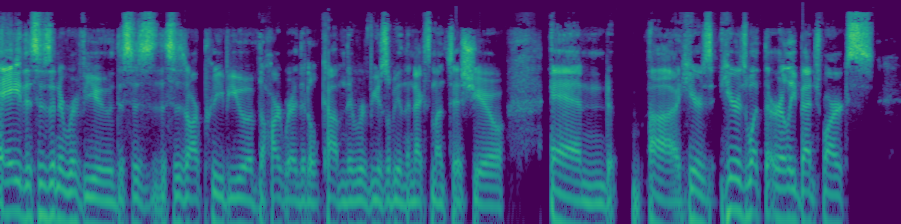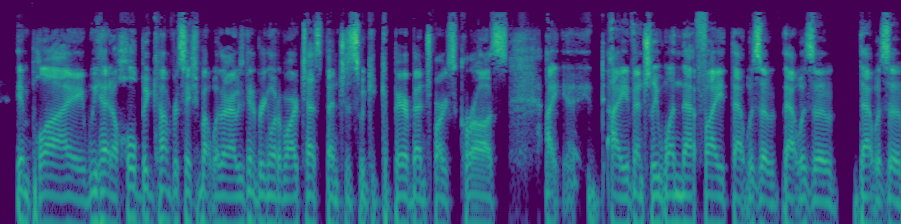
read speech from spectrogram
a, this isn't a review. This is, this is our preview of the hardware that'll come. The reviews will be in the next month's issue. And, uh, here's, here's what the early benchmarks imply. We had a whole big conversation about whether I was going to bring one of our test benches so we could compare benchmarks across. I, I eventually won that fight. That was a, that was a, that was a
